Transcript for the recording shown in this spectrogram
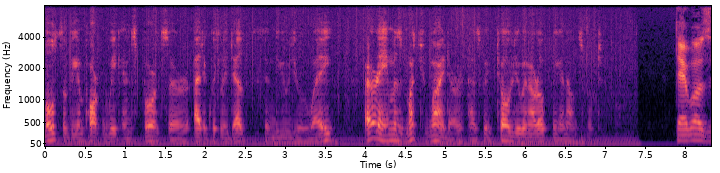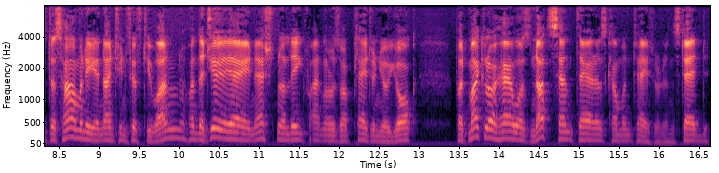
Most of the important weekend sports are adequately dealt with in the usual way. Our aim is much wider, as we've told you in our opening announcement. There was disharmony in 1951 when the GAA National League finals were played in New York, but Michael O'Hehir was not sent there as commentator. Instead,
